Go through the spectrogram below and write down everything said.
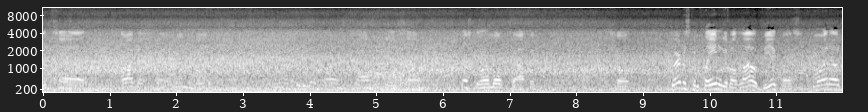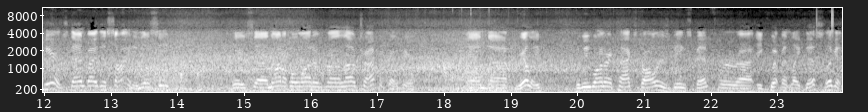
It's uh, August. Uh, just normal traffic. So, whoever's complaining about loud vehicles, come on out here and stand by this sign and you'll see there's uh, not a whole lot of uh, loud traffic out here. And uh, really, do we want our tax dollars being spent for uh, equipment like this? Look at,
